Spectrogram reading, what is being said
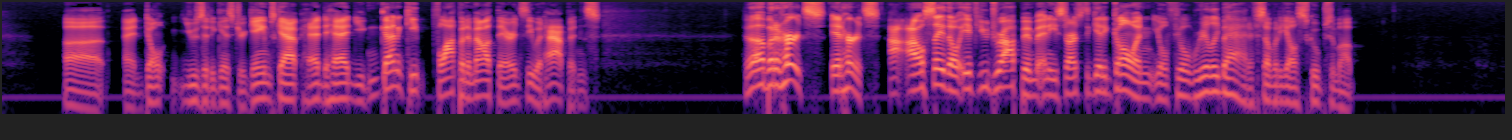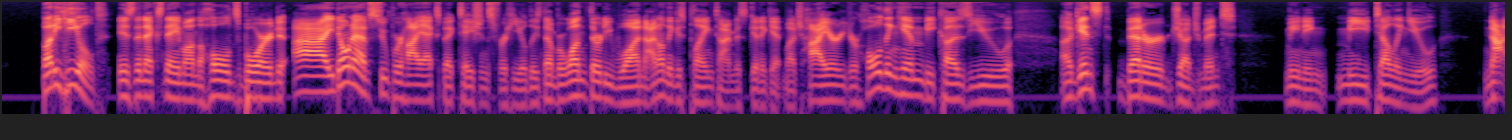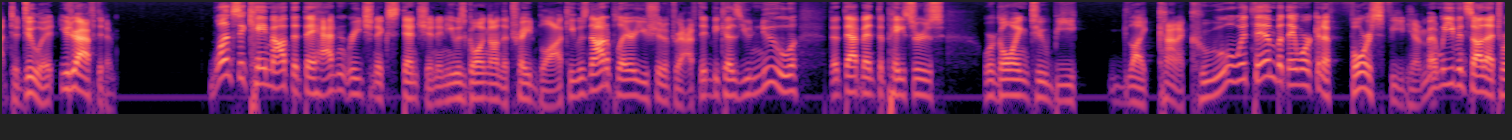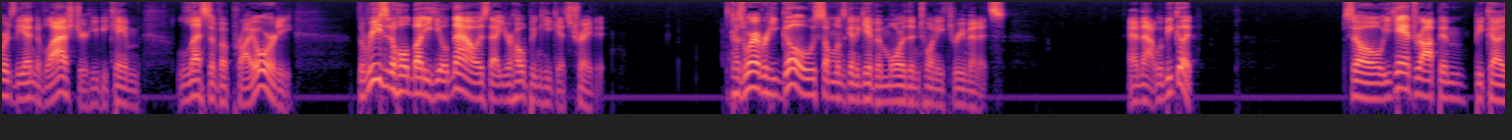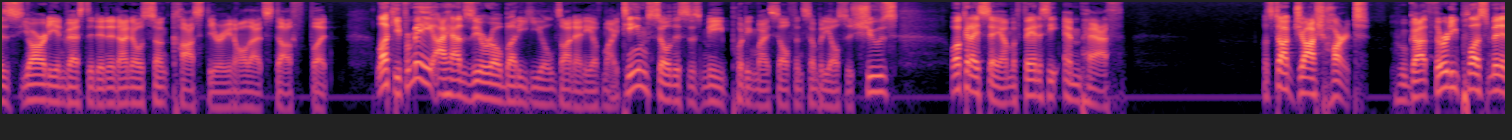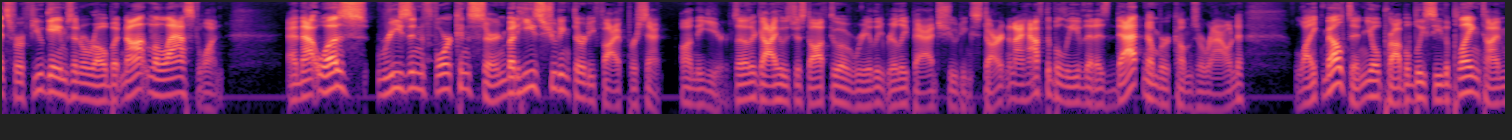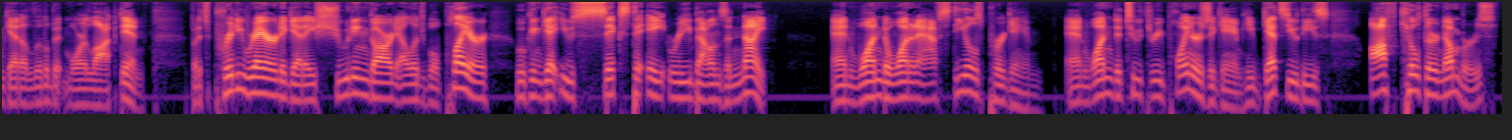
uh, and don't use it against your games cap head to head. You can kind of keep flopping him out there and see what happens. Uh, but it hurts. It hurts. I- will say, though, if you drop him and he starts to get it going, you'll feel really bad if somebody else scoops him up. Buddy Hield is the next name on the holds board. I don't have super high expectations for Hield. He's number 131. I don't think his playing time is going to get much higher. You're holding him because you, against better judgment, meaning me telling you not to do it, you drafted him. Once it came out that they hadn't reached an extension and he was going on the trade block, he was not a player you should have drafted because you knew that that meant the Pacers were going to be like kind of cool with him, but they weren't going to force feed him. And we even saw that towards the end of last year. He became less of a priority. The reason to hold Buddy Hield now is that you're hoping he gets traded. Because wherever he goes, someone's going to give him more than 23 minutes. And that would be good. So you can't drop him because you already invested in it. I know sunk cost theory and all that stuff, but lucky for me, I have zero Buddy Hields on any of my teams. So this is me putting myself in somebody else's shoes. What can I say? I'm a fantasy empath. Let's talk Josh Hart, who got 30 plus minutes for a few games in a row, but not the last one. And that was reason for concern, but he's shooting 35% on the year. It's another guy who's just off to a really, really bad shooting start. And I have to believe that as that number comes around, like Melton, you'll probably see the playing time get a little bit more locked in. But it's pretty rare to get a shooting guard eligible player who can get you six to eight rebounds a night and one to one and a half steals per game. and one to two three pointers a game. He gets you these off kilter numbers.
